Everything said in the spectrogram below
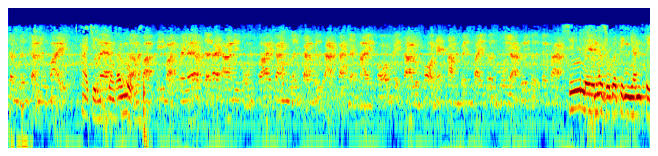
จะเหมือนกันหรือไม่ให้จริงและลงทั้งหมดนะปฏิบัติไปแล้วจะได้อานิสงส์คล้ายกันเหมือนกันหรือต่างกันอย่างไรขอเมตตาหลวงพ่อแนะนำเป็นไตเติ้ลตัวอย่างด้วยเถิดเจ้าค่ะสีเลนะสุกติงยันติ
